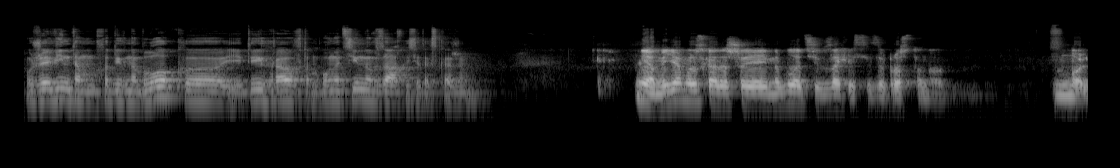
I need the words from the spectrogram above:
уже він там ходив на блок, і ти грав там повноцінно в захисті, так скажемо. Ні, ну я можу сказати, що я і на блоці в захисті це просто ну, ноль.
